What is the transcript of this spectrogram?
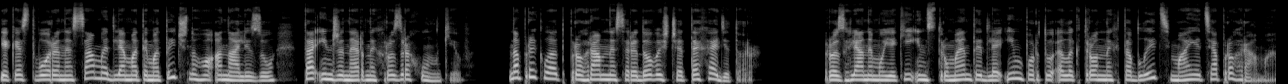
яке створене саме для математичного аналізу та інженерних розрахунків, наприклад, програмне середовище TechEditor. Розглянемо, які інструменти для імпорту електронних таблиць має ця програма.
